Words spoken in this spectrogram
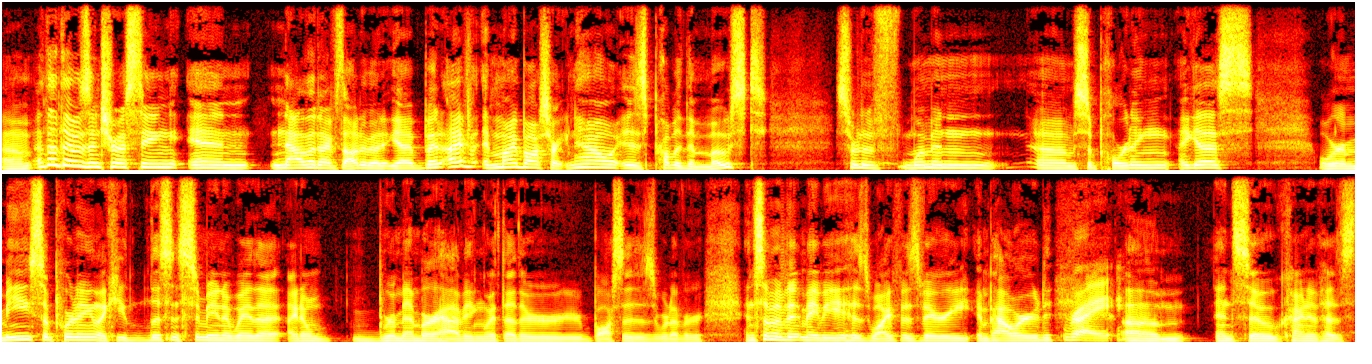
um, I thought that was interesting, and now that I've thought about it, yeah. But I've my boss right now is probably the most sort of women um, supporting, I guess, or me supporting like he listens to me in a way that I don't remember having with other bosses or whatever. And some of it maybe his wife is very empowered. Right. Um and so kind of has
